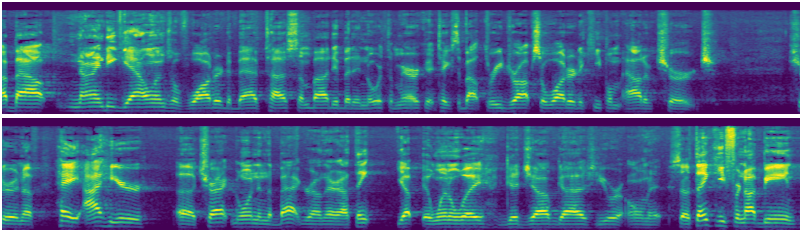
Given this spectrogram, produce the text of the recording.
about 90 gallons of water to baptize somebody, but in North America it takes about three drops of water to keep them out of church. Sure enough. Hey, I hear a track going in the background there. I think, yep, it went away. Good job, guys. You were on it. So thank you for not being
